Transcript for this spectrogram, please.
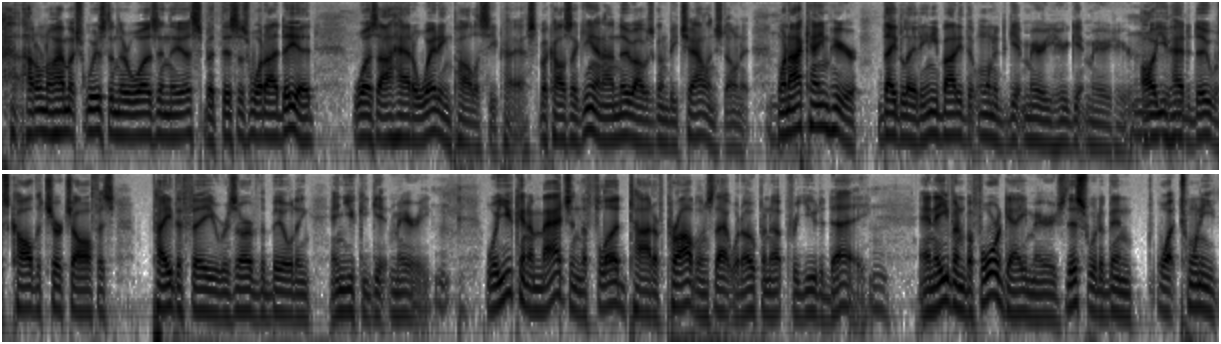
I don't know how much wisdom there was in this, but this is what I did was I had a wedding policy passed because again, I knew I was going to be challenged on it. Mm-hmm. When I came here, they'd let anybody that wanted to get married here get married here. All you mm-hmm. had to do was call the church office, pay the fee, reserve the building, and you could get married. Mm-hmm. Well, you can imagine the flood tide of problems that would open up for you today. Mm. And even before gay marriage, this would have been what 20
